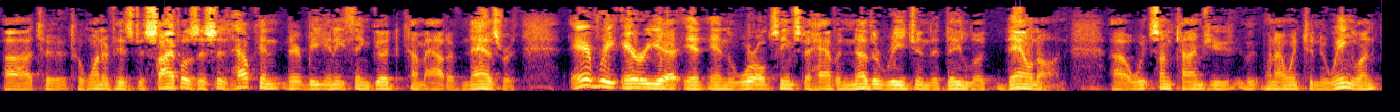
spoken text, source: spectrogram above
uh, to, to one of his disciples. It says, how can there be anything good come out of Nazareth? Every area in, in, the world seems to have another region that they look down on. Uh, sometimes you, when I went to New England,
